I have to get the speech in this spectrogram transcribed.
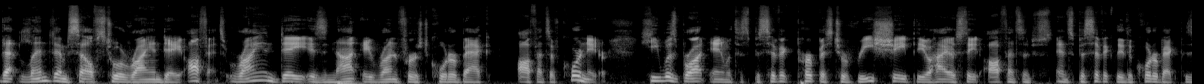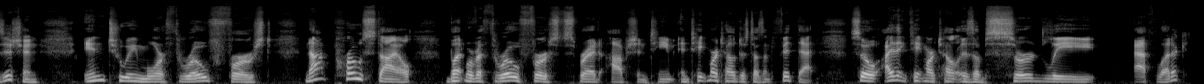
that lend themselves to a Ryan Day offense. Ryan Day is not a run first quarterback offensive coordinator. He was brought in with a specific purpose to reshape the Ohio State offense and- specifically the quarterback position into a more throw first, not pro style, but more of a throw first spread option team. And Tate Martell just doesn't fit that. So I think Tate Martell is absurdly athletic.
